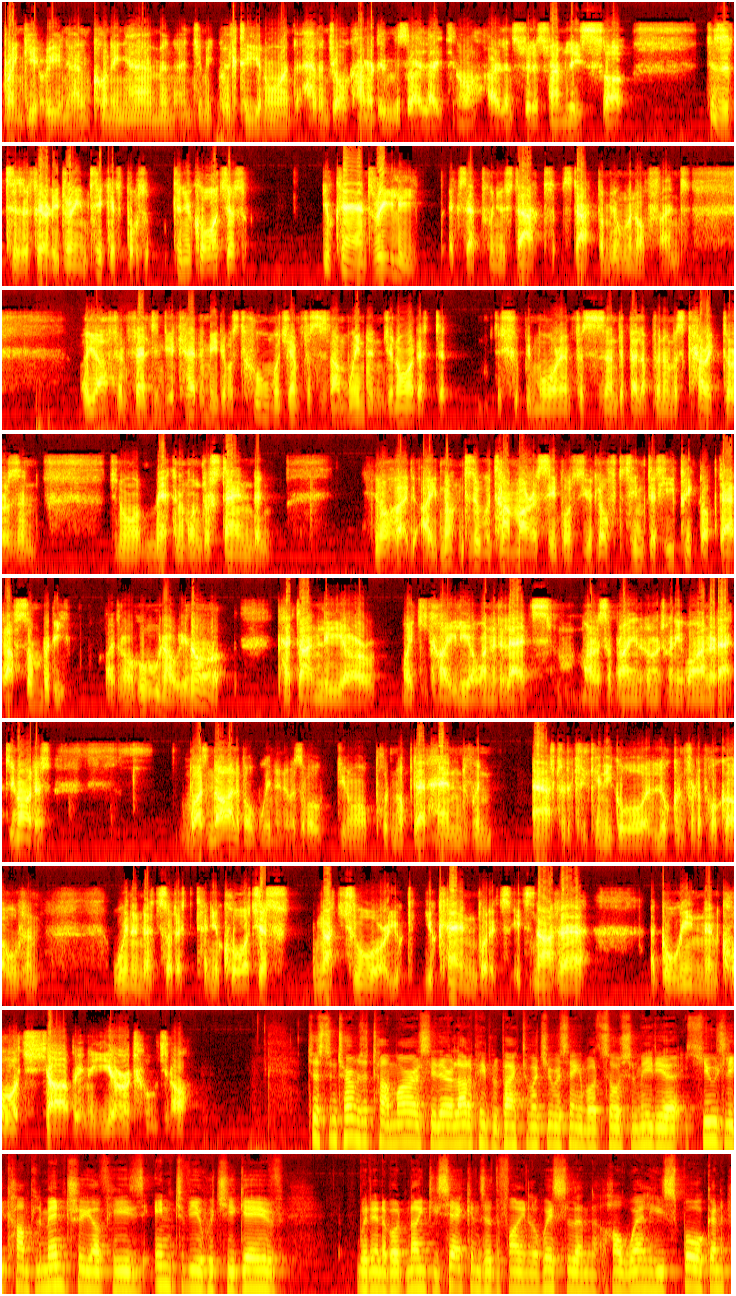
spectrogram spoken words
Brian Geary and Alan Cunningham and, and Jimmy Quilty. You know, and having Joe Connor in as well. Like, you know, Ireland's fittest families. So, it is a, a fairly dream ticket. But can you coach it? You can't really, except when you start start them young enough and I often felt in the academy there was too much emphasis on winning. You know that, that there should be more emphasis on developing them as characters and you know making them understand. And you know, I, I had nothing to do with Tom Morrissey, but you'd love to think that he picked up that off somebody. I don't know who now. You know, Pat Donnelly or Mikey Kiely or one of the lads, Morris O'Brien at under twenty one or that. You know that wasn't all about winning. It was about you know putting up that hand when after the Kilkenny goal and looking for the puck out and winning it. So that can you coach it? I'm not sure you you can, but it's it's not a, a go in and coach job in a year or two. You know. Just in terms of Tom Morrissey, there are a lot of people back to what you were saying about social media, hugely complimentary of his interview, which he gave within about 90 seconds of the final whistle and how well he spoke. And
